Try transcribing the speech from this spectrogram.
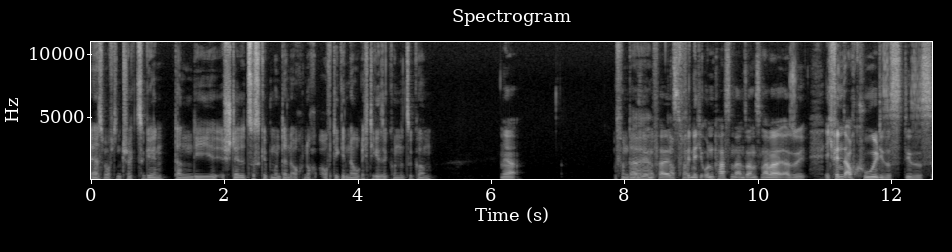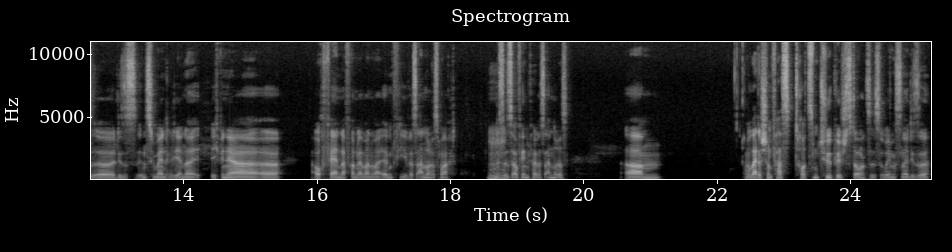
erstmal auf den Track zu gehen, dann die Stelle zu skippen und dann auch noch auf die genau richtige Sekunde zu kommen. Ja. Von daher. Also jedenfalls finde ich unpassend ansonsten, aber also ich finde auch cool dieses, dieses, äh, dieses Instrumental hier, ne? Ich bin ja äh, auch Fan davon, wenn man mal irgendwie was anderes macht. Mhm. Das ist auf jeden Fall was anderes. Ähm, wobei das schon fast trotzdem typisch Stones ist übrigens, ne? Diese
